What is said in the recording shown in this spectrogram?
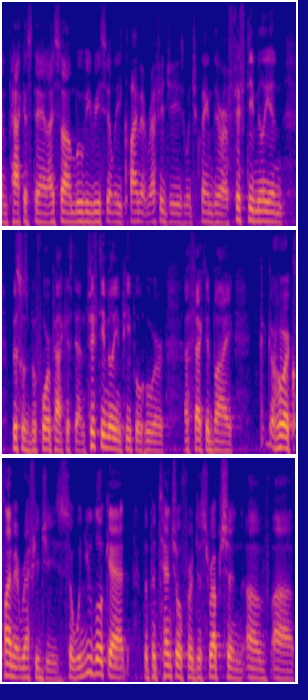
in Pakistan. I saw a movie recently, Climate Refugees, which claimed there are 50 million, this was before Pakistan, 50 million people who are affected by, who are climate refugees. So when you look at the potential for disruption of, uh,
